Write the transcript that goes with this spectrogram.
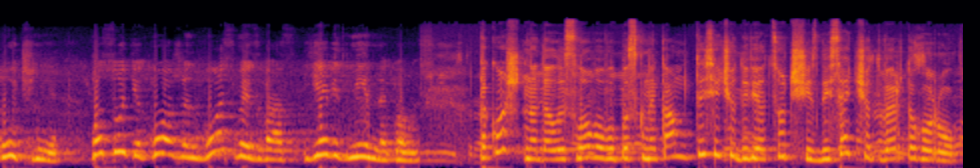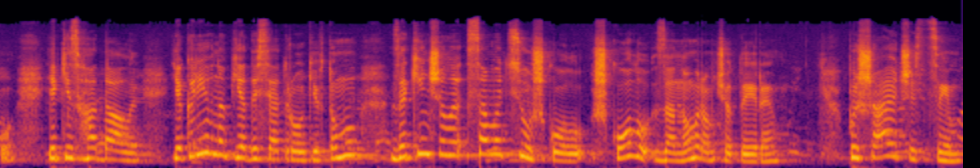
учні. По суті, кожен восьмий з вас є відмінником. Також надали слово випускникам 1964 року, які згадали, як рівно 50 років тому закінчили саме цю школу школу за номером 4. Пишаючись цим,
